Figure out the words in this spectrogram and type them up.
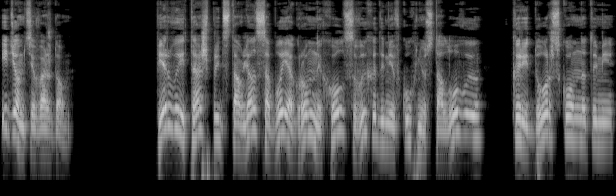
идемте в ваш дом. Первый этаж представлял собой огромный холл с выходами в кухню-столовую, коридор с комнатами,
